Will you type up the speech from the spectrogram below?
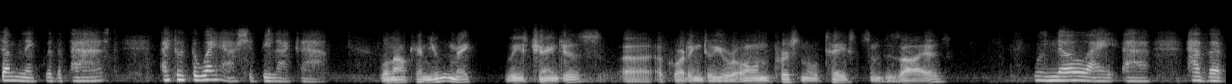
some link with the past. I thought the White House should be like that. Well, now, can you make these changes uh, according to your own personal tastes and desires? Well, no. I uh, have a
